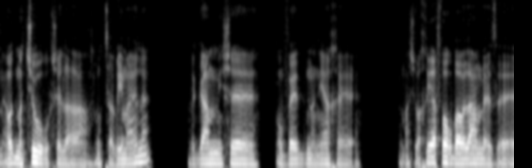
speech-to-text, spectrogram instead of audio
מאוד מצ'ור של המוצרים האלה, וגם מי שעובד נניח אה, משהו הכי אפור בעולם באיזה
